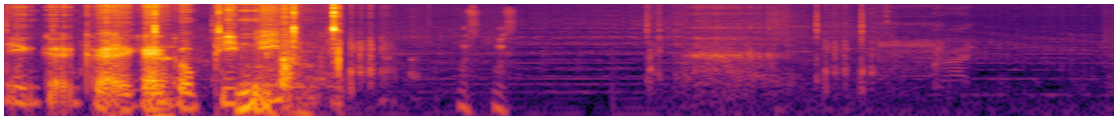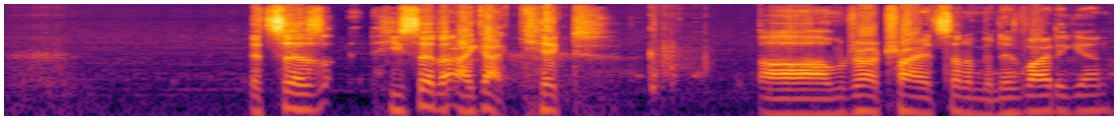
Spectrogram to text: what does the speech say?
You gotta, gotta, gotta go PP? It says he said I got kicked. Uh, I'm gonna try and send him an invite again.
